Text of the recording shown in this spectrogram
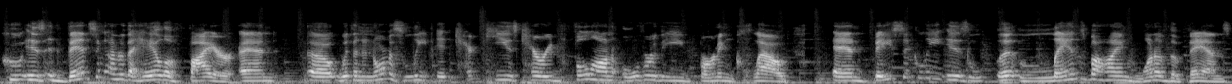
who is advancing under the hail of fire, and uh, with an enormous leap, it ca- he is carried full on over the burning cloud, and basically is uh, lands behind one of the vans.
